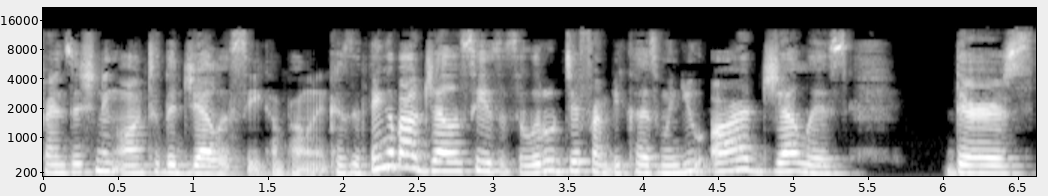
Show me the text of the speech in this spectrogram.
transitioning on to the jealousy component. Because the thing about jealousy is it's a little different because when you are jealous, there's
